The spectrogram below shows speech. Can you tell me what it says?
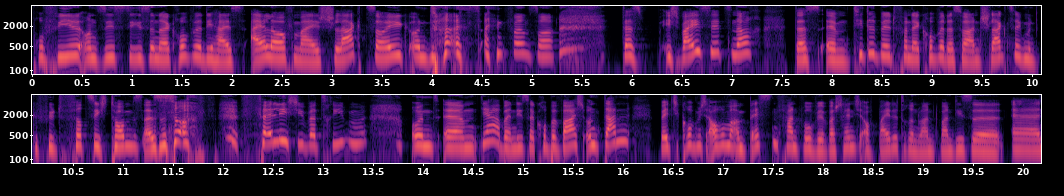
Profil und siehst, sie ist in einer Gruppe, die heißt I Love My Schlagzeug und da ist einfach so, das, ich weiß jetzt noch, das ähm, Titelbild von der Gruppe, das war ein Schlagzeug mit gefühlt 40 Toms, also so völlig übertrieben. Und ähm, ja, aber in dieser Gruppe war ich. Und dann, welche Gruppe ich auch immer am besten fand, wo wir wahrscheinlich auch beide drin waren, waren diese äh,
